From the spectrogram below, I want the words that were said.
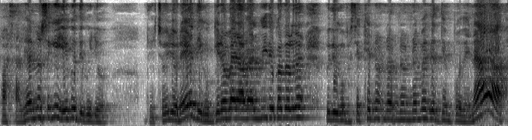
para salir al no sé qué, y digo, digo yo, de hecho lloré, digo, quiero ver a ver el vídeo cuando lo dé. Pues digo, pues es que no, no, no, me dio tiempo de nada.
